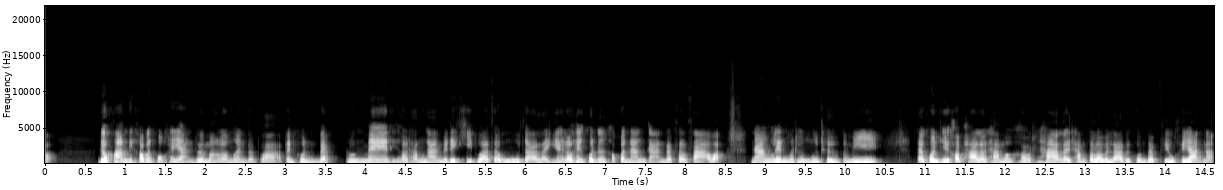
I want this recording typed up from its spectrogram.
อะ ด้วยความที่เขาเป็นคนขยันด้วยมั้งแล้วเหมือนแบบว่า เป็นคนแบบรุ่นแม่ที่เขาทำงานไม่ได้คิดว่าจะอู้จะอะไรเงี้ยเราเห็นคนอื่นเขาก็นั่งกันแบบสาวๆอะนั่งเล่นมือถือมือถือก็มี แต่คนที่เขาพาเราทำคือเขาหาอะไรทำตลอดเวลาเป็นคนแบบฟิลขยันอะ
